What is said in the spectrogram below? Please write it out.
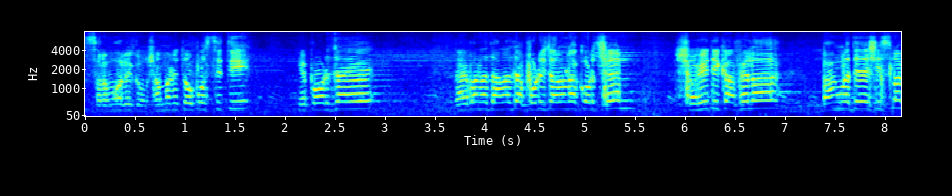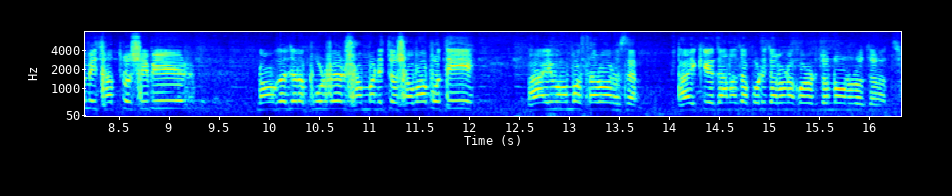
আসসালামু আলাইকুম। সম্মানিত উপস্থিতি এ পর্যায়ে গাইবানা জানাজা পরিচালনা করছেন শহীদি কাফেলা, বাংলাদেশ ইসলামী ছাত্র শিবির, নওগাঁ জেলা পূর্বের সম্মানিত সভাপতি ভাই মোহাম্মদ সারোয়ার হোসেন। ভাইকে জানাজা পরিচালনা করার জন্য অনুরোধ জানাচ্ছি।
